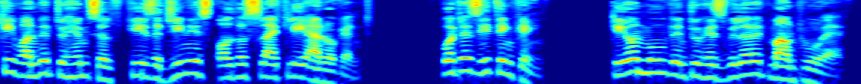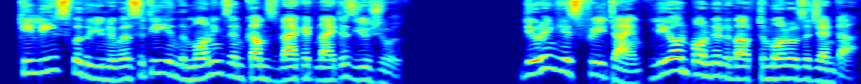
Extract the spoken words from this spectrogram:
He wondered to himself he is a genius although slightly arrogant. What is he thinking? Leon moved into his villa at Mount Moore. He leaves for the university in the mornings and comes back at night as usual. During his free time, Leon pondered about tomorrow's agenda.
